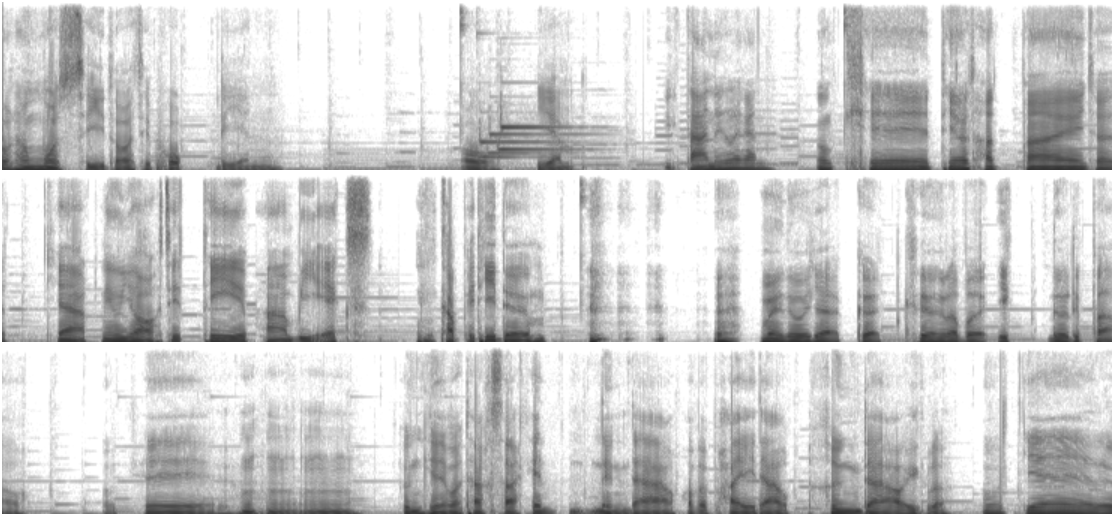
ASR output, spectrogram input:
รวมทั้งหมด 416 เหรียญ โอ้ เยี่ยม อีกตาหนึงแล้วกัน โอเค เที่ยวถัดไปจะจากนิวยอร์กซิตี้ RBX กลับไปที่เดิม ไม่รู้จะเกิดเครื่องระเบิดอีกด้วยหรือเปล่า โอเคอื้อหือเพิ่งเห็นว่าทักษะแค่หนึ่งดาวความปลอดภัยดาวครึ่งดาวอีกเหรอโคตรแย่เล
